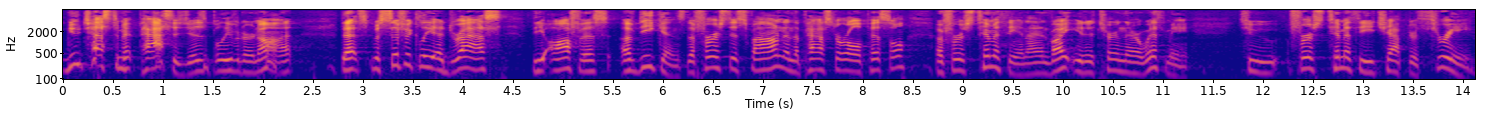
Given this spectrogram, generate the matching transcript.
New Testament passages, believe it or not, that specifically address the office of deacons. The first is found in the pastoral epistle of 1 Timothy, and I invite you to turn there with me to 1 Timothy chapter 3.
